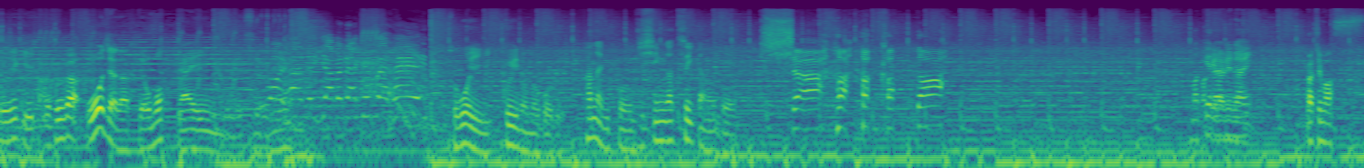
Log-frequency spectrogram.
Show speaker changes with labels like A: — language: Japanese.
A: 正直僕が王者だって思ってないんですよね。
B: すごい悔いの残る
C: かなりこう自信がついたので。
B: しゃー勝った
C: 負けられない。
A: 勝ちます。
